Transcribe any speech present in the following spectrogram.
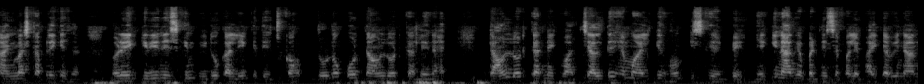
काइनमास्ट एप्लीकेशन और एक ग्रीन स्क्रीन वीडियो का लिंक दे चुका हूँ। दोनों को डाउनलोड कर लेना है। डाउनलोड करने के बाद चलते हैं मोबाइल के होम स्क्रीन पे। लेकिन आगे बढ़ने से पहले भाई का भी नाम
